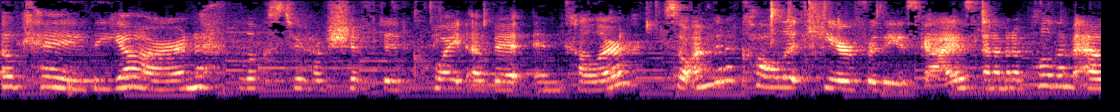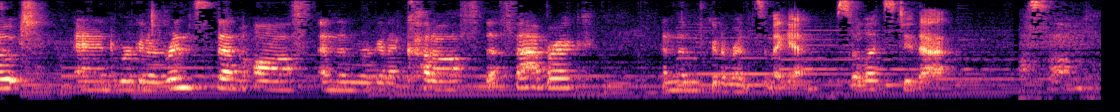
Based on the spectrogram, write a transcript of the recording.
Okay, the yarn looks to have shifted quite a bit in color. So I'm gonna call it here for these guys and I'm gonna pull them out and we're gonna rinse them off and then we're gonna cut off the fabric and then we're gonna rinse them again. So let's do that. Awesome.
